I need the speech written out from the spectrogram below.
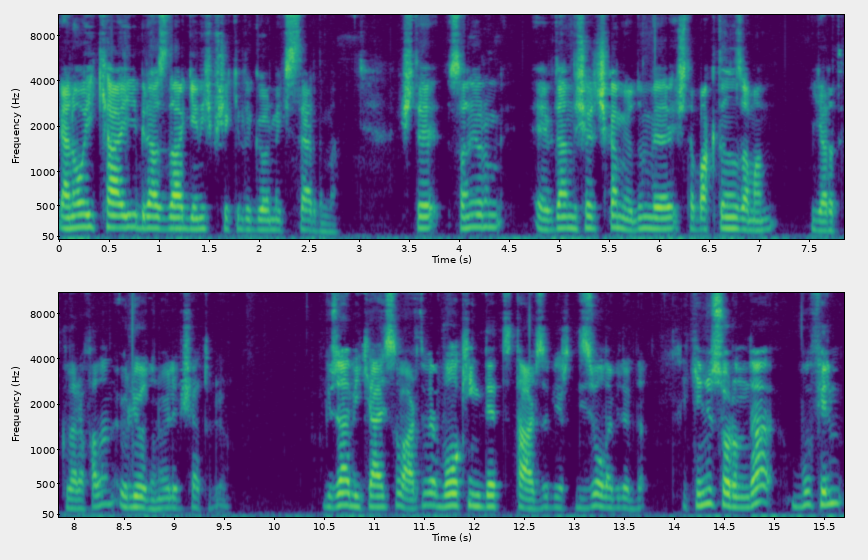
Yani o hikayeyi biraz daha geniş bir şekilde görmek isterdim ben. İşte sanıyorum evden dışarı çıkamıyordum ve işte baktığın zaman yaratıklara falan ölüyordun. Öyle bir şey hatırlıyorum. Güzel bir hikayesi vardı ve Walking Dead tarzı bir dizi olabilirdi. İkinci sorunda bu film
